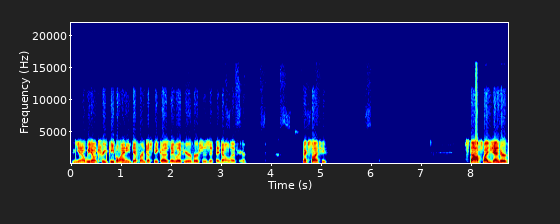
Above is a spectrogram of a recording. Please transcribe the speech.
you know, we don't treat people any different just because they live here versus if they don't live here. Next slide, Chief. Stops by gender.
